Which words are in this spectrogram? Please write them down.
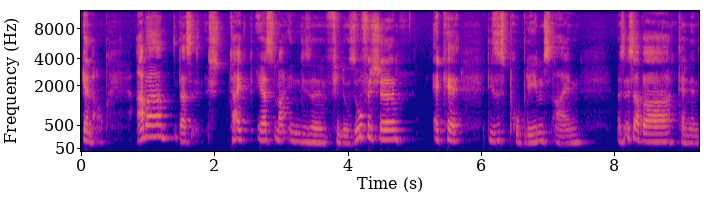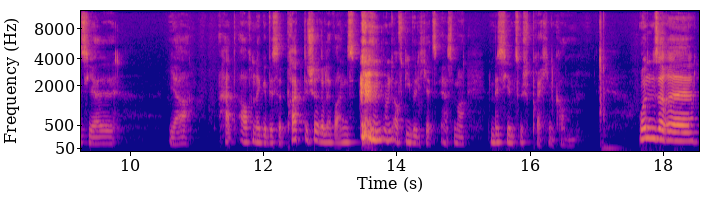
Genau. Aber das steigt erstmal in diese philosophische Ecke dieses Problems ein. Es ist aber tendenziell, ja, hat auch eine gewisse praktische Relevanz und auf die will ich jetzt erstmal ein bisschen zu sprechen kommen. Unsere,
